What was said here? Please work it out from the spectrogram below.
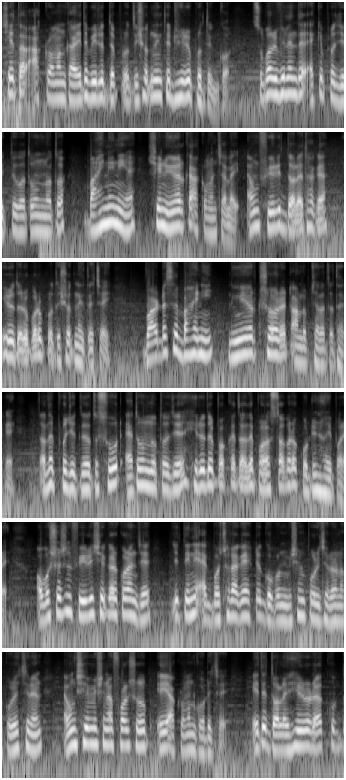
সে তার আক্রমণকারীদের বিরুদ্ধে প্রতিশোধ নিতে দৃঢ় প্রতিজ্ঞ। সুপার ভিলেনদের একে প্রযুক্তিগত উন্নত বাহিনী নিয়ে সে নিউ ইয়র্কে আক্রমণ চালায় এবং ফিউরির দলে থাকা হিরোদের উপরও প্রতিশোধ নিতে চায়। বার্ডাসের বাহিনী নিউ ইয়র্ক শহরে তাণ্ডব চালাতে থাকে। তাদের প্রযুক্তিগত সুর এত উন্নত যে হিরোদের পক্ষে তাদের পরাস্ত করা কঠিন হয়ে পড়ে। অবশেষে ফিউরি স্বীকার করেন যে যে তিনি এক বছর আগে একটি গোপন মিশন পরিচালনা করেছিলেন এবং সেই মিশনের ফলস্বরূপ এই আক্রমণ ঘটেছে। এতে দলের হিরোরা ক্ষুব্ধ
